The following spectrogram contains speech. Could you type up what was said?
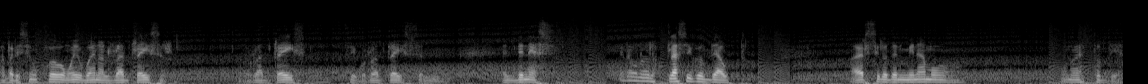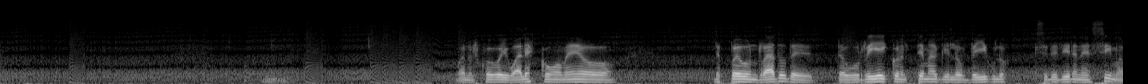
apareció un juego muy bueno, el Rat Racer. El Rat Racer, sí, por pues, Rat Racer, el, el de NES. Era uno de los clásicos de auto. A ver si lo terminamos uno de estos días. Bueno, el juego igual es como medio... Después de un rato te, te aburrías con el tema que los vehículos se te tiran encima.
